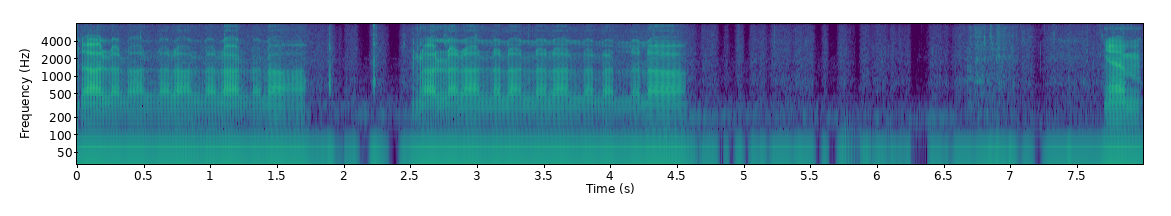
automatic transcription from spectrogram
La la la la la la la la la. La la la la la la la la la la la. Ähm,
